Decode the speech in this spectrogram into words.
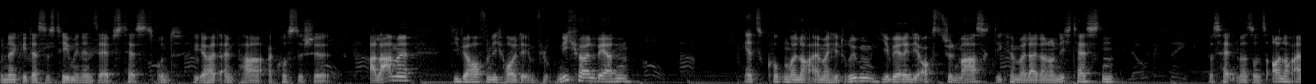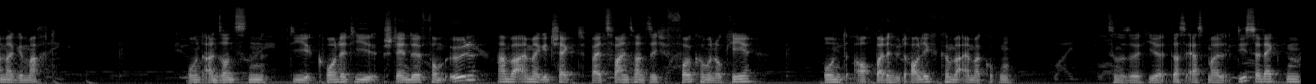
Und dann geht das System in den Selbsttest. Und ihr hört ein paar akustische Alarme, die wir hoffentlich heute im Flug nicht hören werden. Jetzt gucken wir noch einmal hier drüben. Hier wäre die Oxygen Mask. Die können wir leider noch nicht testen. Das hätten wir sonst auch noch einmal gemacht. Und ansonsten die Quantity-Stände vom Öl haben wir einmal gecheckt. Bei 22 vollkommen okay. Und auch bei der Hydraulik können wir einmal gucken, beziehungsweise hier das erstmal deselecten.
